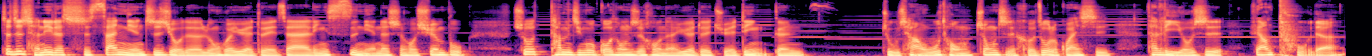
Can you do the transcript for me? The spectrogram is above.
这支成立了十三年之久的轮回乐队，在零四年的时候宣布说，他们经过沟通之后呢，乐队决定跟主唱吴桐终止合作的关系。他理由是非常土的，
